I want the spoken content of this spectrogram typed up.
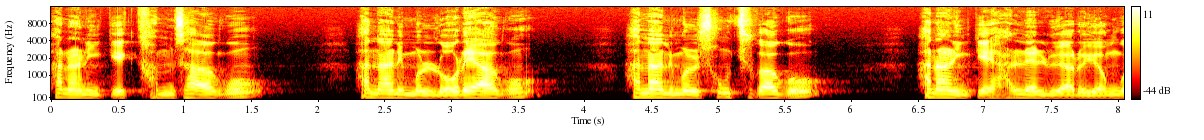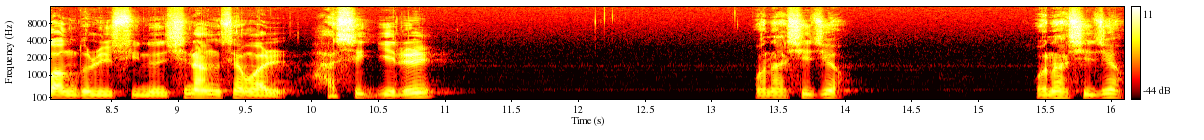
하나님께 감사하고 하나님을 노래하고 하나님을 송축하고 하나님께 할렐루야로 영광 돌릴 수 있는 신앙생활 하시기를 원하시죠? 원하시죠?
